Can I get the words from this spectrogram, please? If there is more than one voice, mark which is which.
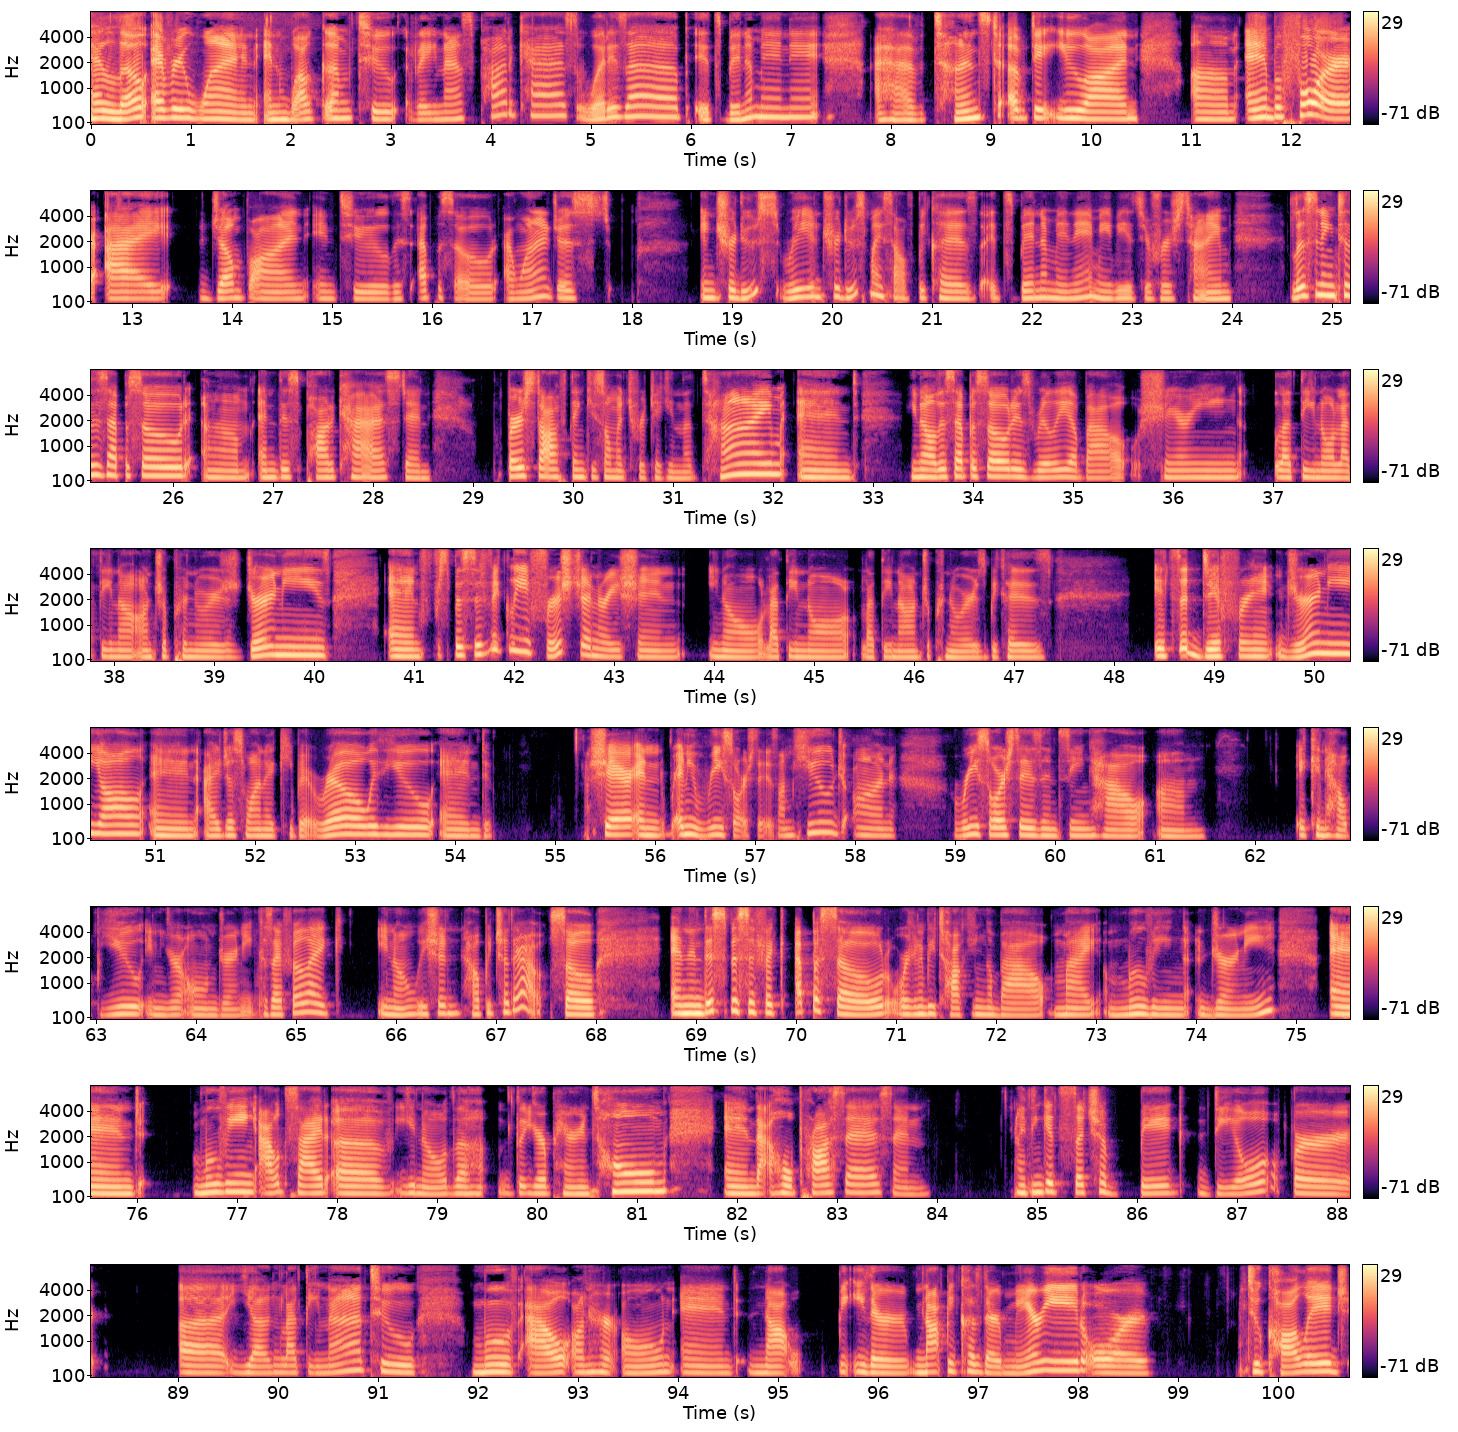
Speaker 1: Hello, everyone, and welcome to Reina's podcast. What is up? It's been a minute. I have tons to update you on. Um, and before I jump on into this episode, I want to just introduce, reintroduce myself because it's been a minute. Maybe it's your first time listening to this episode um, and this podcast. And First off, thank you so much for taking the time. And, you know, this episode is really about sharing Latino, Latina entrepreneurs' journeys and specifically first generation, you know, Latino, Latina entrepreneurs because it's a different journey, y'all. And I just want to keep it real with you and share and any resources. I'm huge on resources and seeing how um, it can help you in your own journey. Because I feel like, you know, we should help each other out. So, and in this specific episode, we're going to be talking about my moving journey and moving outside of you know the, the your parents home and that whole process and i think it's such a big deal for a young Latina to move out on her own and not be either not because they're married or to college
